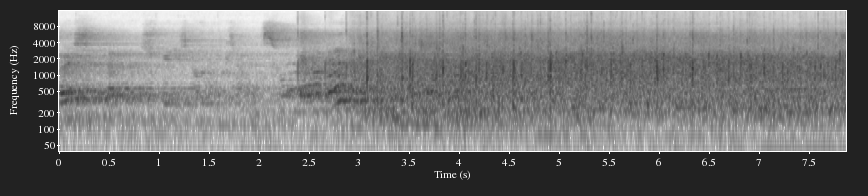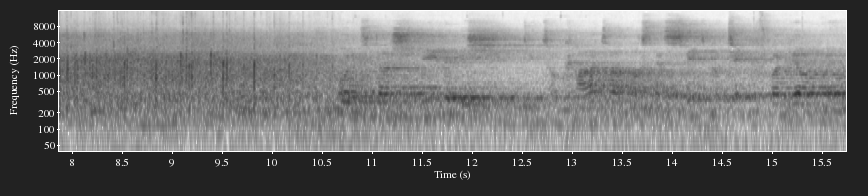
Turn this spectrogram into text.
möchten, dann spiele ich noch eine kleine Zugabe. Und da spiele ich die Toccata aus der Suite Gothique von Leon Moyer.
